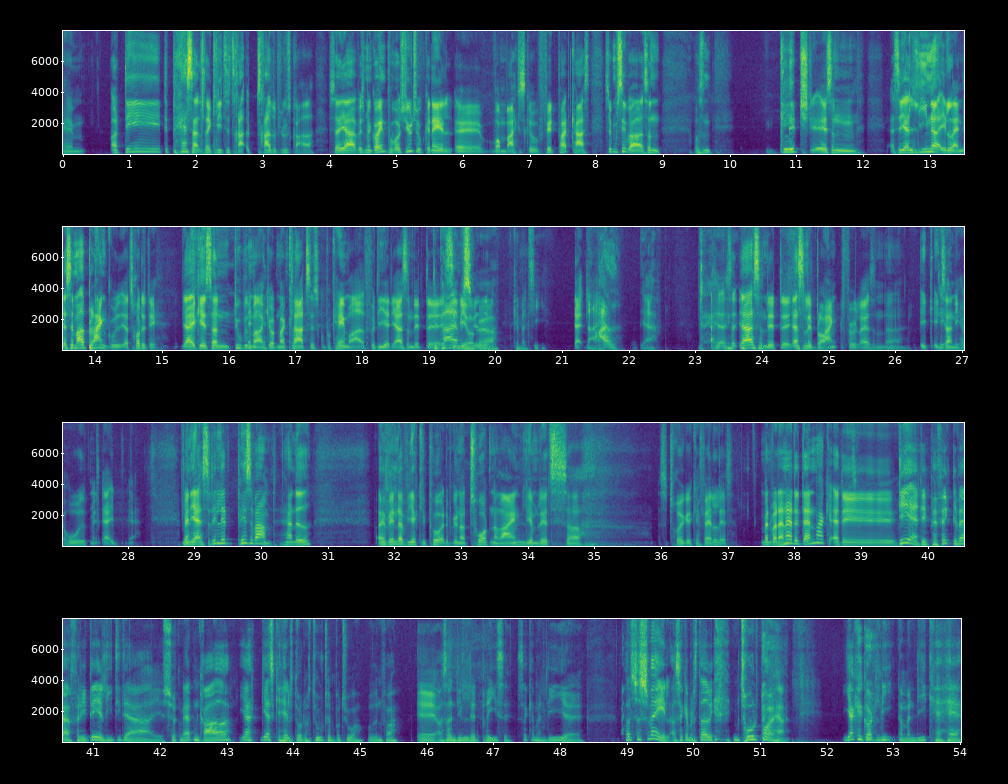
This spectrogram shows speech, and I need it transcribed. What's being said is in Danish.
Øhm, og det, det passer altså ikke lige til 30 plus grader. Så jeg, hvis man går ind på vores YouTube-kanal, øh, hvor man bare kan skrive fedt podcast, så kan man se, hvor sådan, hvor sådan glitch, øh, sådan, altså jeg ligner et eller andet. Jeg ser meget blank ud, jeg tror det er det. Jeg er ikke sådan dubbet mig og gjort mig klar til at skulle på kameraet, fordi at jeg er sådan lidt øh, Det plejer vi jo at gøre, kan man sige. Ja, meget. Ja. Altså, jeg er sådan lidt, øh, jeg er sådan lidt blank, føler jeg. Sådan, uh, ikke, ikke sådan i hovedet, men ja, ja. Men ja. ja, så det er lidt pissevarmt hernede. Og jeg venter virkelig på, at det begynder at tordne og regne lige om lidt, så, så trykket kan falde lidt. Men hvordan er det i Danmark? Er det... Det er det perfekte vejr, fordi det er lige de der øh, 17-18 grader. Jeg, jeg skal helst stå under stuetemperatur udenfor. Øh, og så en lille let brise. Så kan man lige øh, holde sig svag, og så kan man stadigvæk... Men Troels, prøv her. Jeg kan godt lide, når man lige kan have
